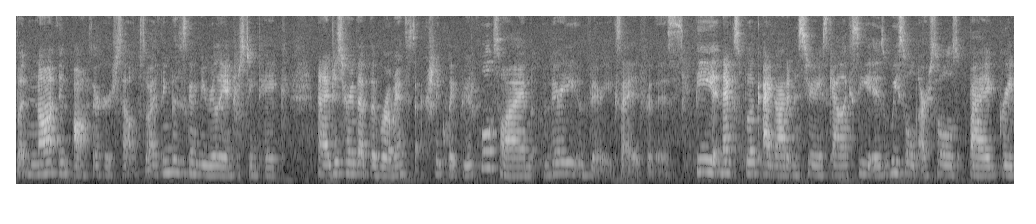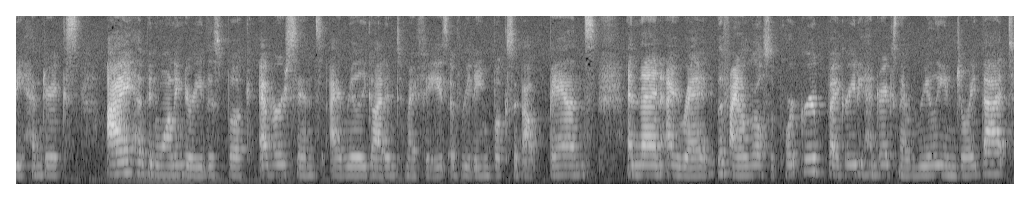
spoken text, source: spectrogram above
but not an author herself. So I think this is going to be a really interesting take. And I've just heard that the romance is actually quite beautiful, so I'm very, very excited for this. The next book I got at Mysterious Galaxy is We Sold Our Souls by Grady Hendrix. I have been wanting to read this book ever since I really got into my phase of reading books about bands and then I read The Final Girl Support Group by Grady Hendrix and I really enjoyed that.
